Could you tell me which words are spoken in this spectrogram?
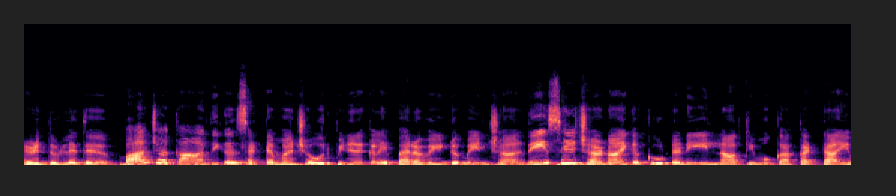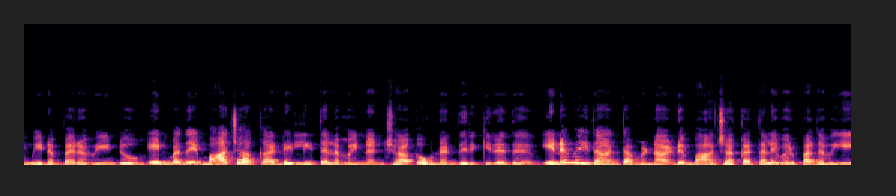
எழுந்துள்ளது. பாஜக பாஜக அதிக சட்டமன்ற உறுப்பினர்களை பெற வேண்டும் என்றால் தேசிய ஜனநாயக கூட்டணியில் அதிமுக கட்டாயம் இடம்பெற வேண்டும் என்பதை பாஜக டெல்லி தலைமை நன்றாக உணர்ந்திருக்கிறது. எனவேதான் தமிழ்நாடு பாஜக தலைவர் பதவியை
